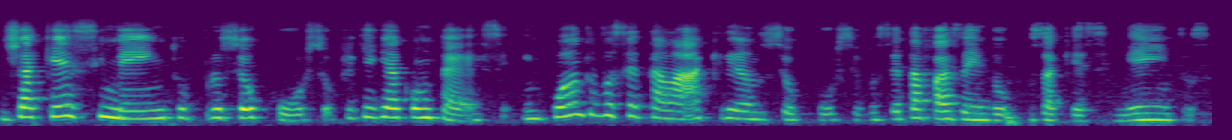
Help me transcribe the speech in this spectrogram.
de aquecimento para o seu curso. Porque que acontece? Enquanto você está lá criando o seu curso e você está fazendo os aquecimentos,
